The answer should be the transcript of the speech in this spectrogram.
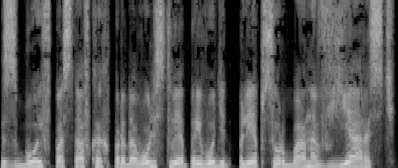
сбой в поставках продовольствия приводит плебс Урбана в ярость.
